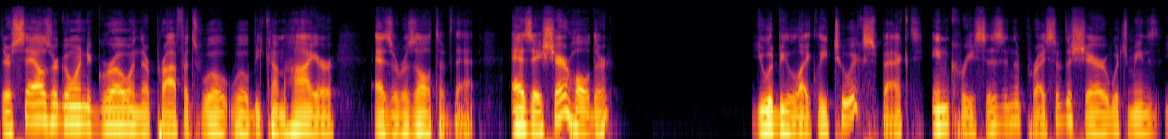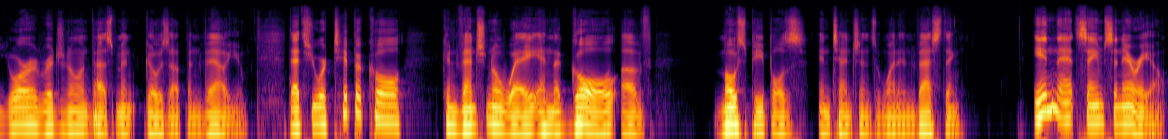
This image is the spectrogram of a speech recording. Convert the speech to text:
their sales are going to grow and their profits will, will become higher as a result of that. As a shareholder, you would be likely to expect increases in the price of the share, which means your original investment goes up in value. That's your typical conventional way and the goal of most people's intentions when investing. In that same scenario,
